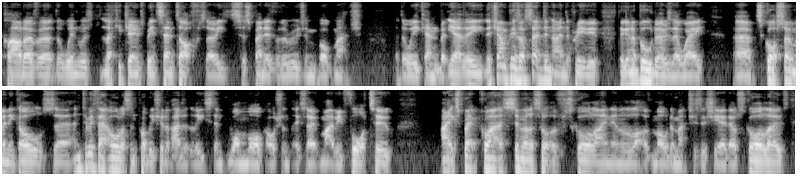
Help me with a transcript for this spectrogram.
cloud over the win was Leke James being sent off, so he's suspended for the Rosenborg match at the weekend. But yeah, the the champions I said didn't I in the preview they're going to bulldoze their way. Uh, score so many goals, uh, and to be fair, Ålesund probably should have had at least one more goal, shouldn't they? So it might have been four-two. I expect quite a similar sort of scoreline in a lot of Molde matches this year. They'll score loads,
